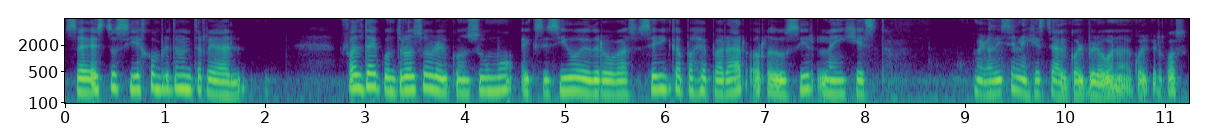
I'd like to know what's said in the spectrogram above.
O sea, esto sí es completamente real. Falta de control sobre el consumo excesivo de drogas, ser incapaz de parar o reducir la ingesta. Bueno, dicen la ingesta de alcohol, pero bueno, de cualquier cosa.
